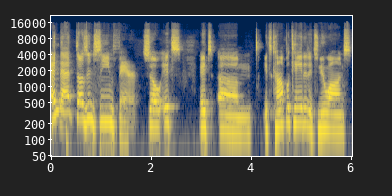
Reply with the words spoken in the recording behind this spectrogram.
and that doesn't seem fair. So it's it's um, it's complicated. It's nuanced.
